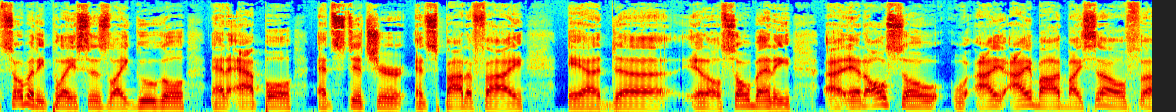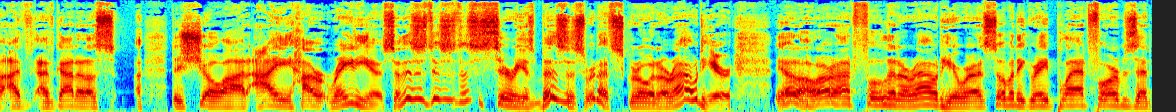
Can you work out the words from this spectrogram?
so many places like Google and Apple and Stitcher and Spotify and uh, you know so many, uh, and also I I'm on myself. Uh, I've I've got us uh, this show on iHeartRadio. So this is this is this is serious business. We're not screwing around here. You know, we're not fooling around here. We're on so many great platforms, and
